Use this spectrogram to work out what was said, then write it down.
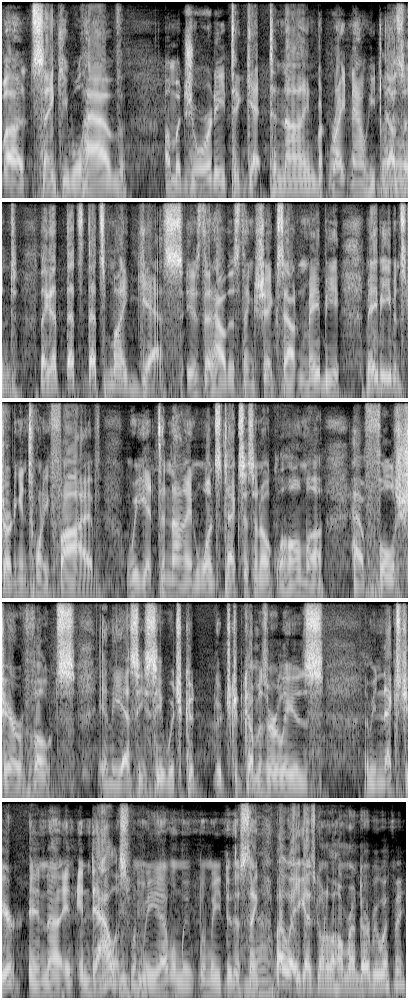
uh, Sankey will have a majority to get to nine, but right now he doesn't. Mm. Like that, that's that's my guess is that how this thing shakes out, and maybe maybe even starting in 25, we get to nine once Texas and Oklahoma have full share votes in the SEC, which could which could come as early as I mean, next year in uh, in, in, Dallas mm-hmm. when we uh, when we when we do this thing. Yeah. By the way, you guys going to the home run derby with me?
